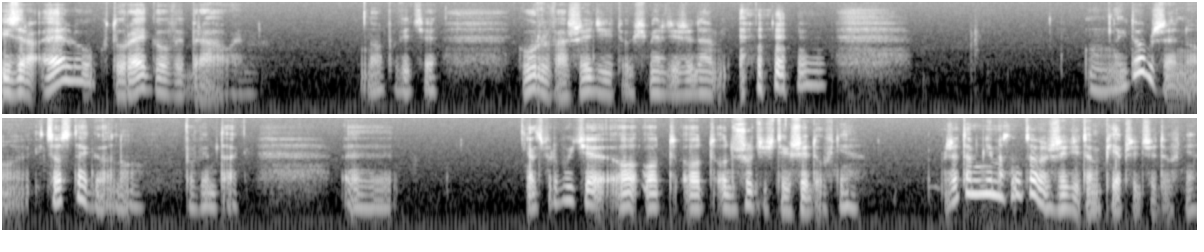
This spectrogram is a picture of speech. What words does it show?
Izraelu, którego wybrałem. No, powiecie, kurwa, Żydzi, tu śmierdzi Żydami. No i dobrze, no i co z tego, no, powiem tak. E, Ale spróbujcie od, od, odrzucić tych Żydów, nie? Że tam nie ma, no to Żydzi tam pieprzyć Żydów, nie?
